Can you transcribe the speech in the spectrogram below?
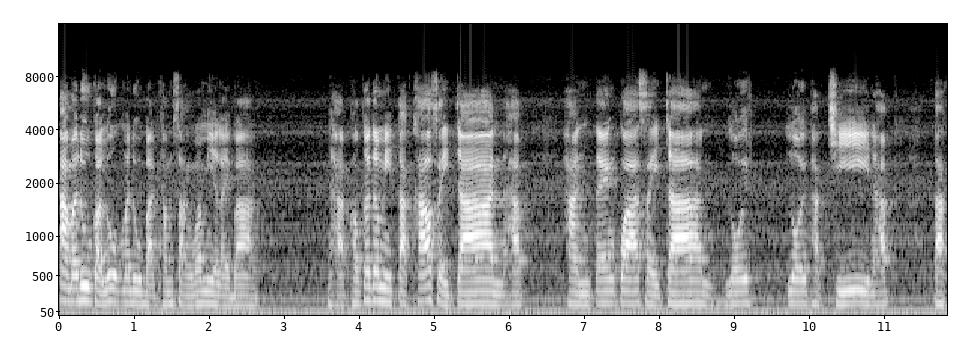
อ่ามาดูก่อนลูกมาดูบัตรคำสั่งว่ามีอะไรบ้างนะครับเขาก็จะมีตักข้าวใส่จานนะครับ หั่นแตงกวาใส่จานโรยโรยผักชีนะครับ ตัก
